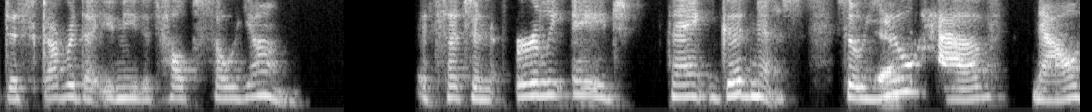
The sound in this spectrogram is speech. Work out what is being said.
discovered that you needed help so young. It's such an early age. Thank goodness. So yeah. you have now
